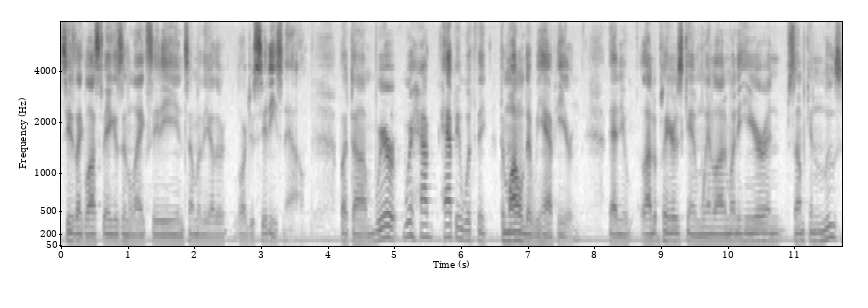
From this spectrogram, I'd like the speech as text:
cities like Las Vegas and Atlantic City and some of the other larger cities now. But um, we're we're ha- happy with the, the model that we have here. That you, a lot of players can win a lot of money here, and some can lose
